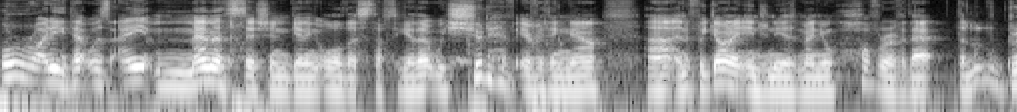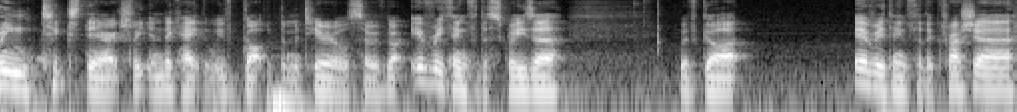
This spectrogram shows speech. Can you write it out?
Alrighty, that was a mammoth session getting all this stuff together. We should have everything now. Uh, and if we go on our engineer's manual, hover over that, the little green ticks there actually indicate that we've got the materials. So we've got everything for the squeezer, we've got everything for the crusher,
